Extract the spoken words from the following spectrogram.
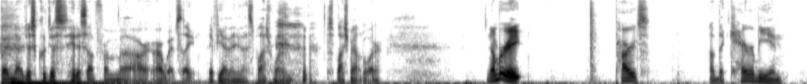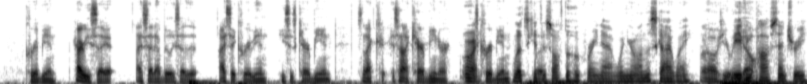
but no, just cl- just hit us up from uh, our our website if you have any of that splash water, splash mountain water. Number eight, Pirates of the Caribbean, Caribbean. However you say it. I said how Billy says it. I say Caribbean. He says Caribbean. It's not. Ca- It's not a Carabiner. All It's. Caribbean. Let's get but- this off the hook right now. When you're on the Skyway, Oh, here we leaving go. Pop Century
